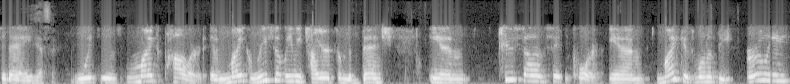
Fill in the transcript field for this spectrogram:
today. Yes, sir. Which is Mike Pollard, and Mike recently retired from the bench in Tucson City Court, and Mike is one of the early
